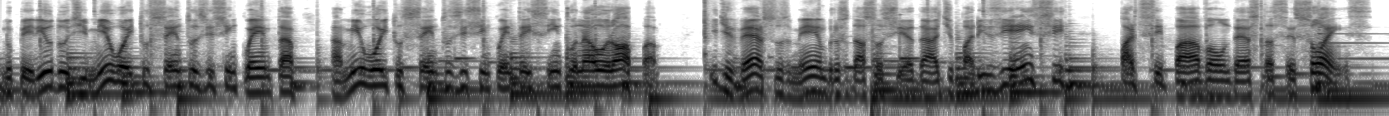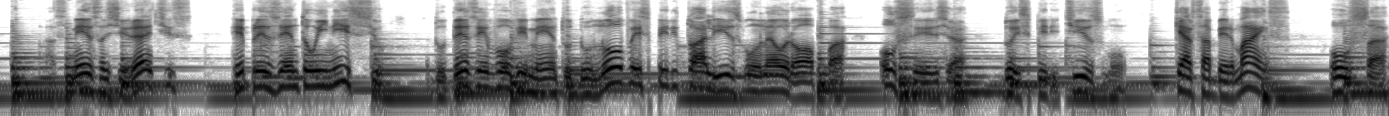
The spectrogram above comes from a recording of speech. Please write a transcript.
no período de 1850 a 1855 na Europa, e diversos membros da sociedade parisiense participavam destas sessões. As mesas girantes representam o início do desenvolvimento do novo espiritualismo na Europa, ou seja, do espiritismo. Quer saber mais? Ouça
